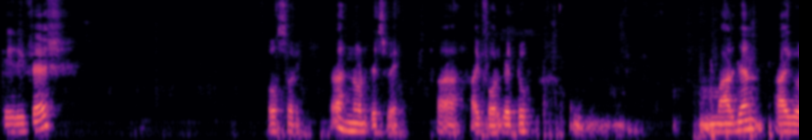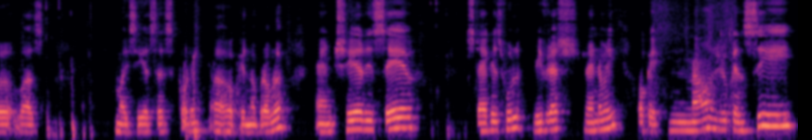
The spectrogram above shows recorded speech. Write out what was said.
Okay refresh oh sorry. Ah not this way. Ah i forget to. Margin i wa- was my css coding. Uh, okay no problem. And here is save. Stack is full. Refresh randomly. Okay now you can see.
